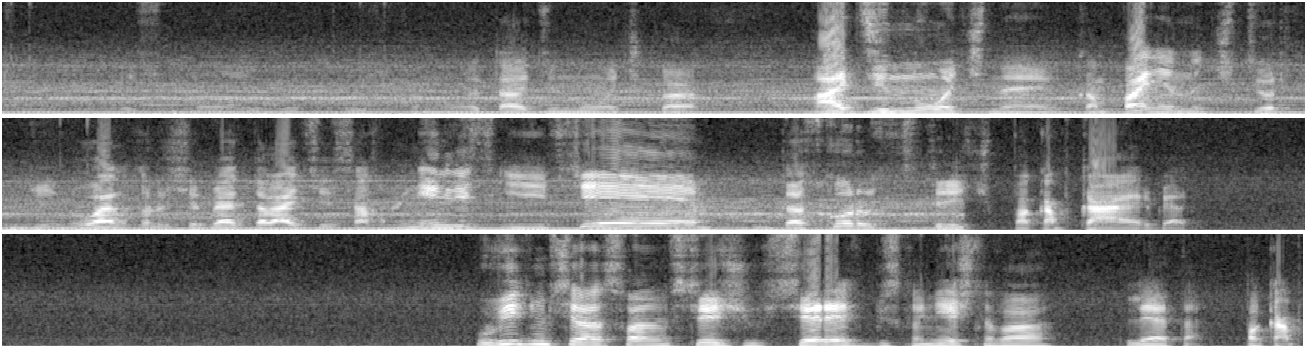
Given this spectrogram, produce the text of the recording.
ну, это одиночка. Одиночная компания на четвертый день. Ну ладно, короче, ребят, давайте сохранились. И всем до скорых встреч. Пока-пока, ребят. Увидимся с вами в следующих сериях бесконечного лета. Пока-пока.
